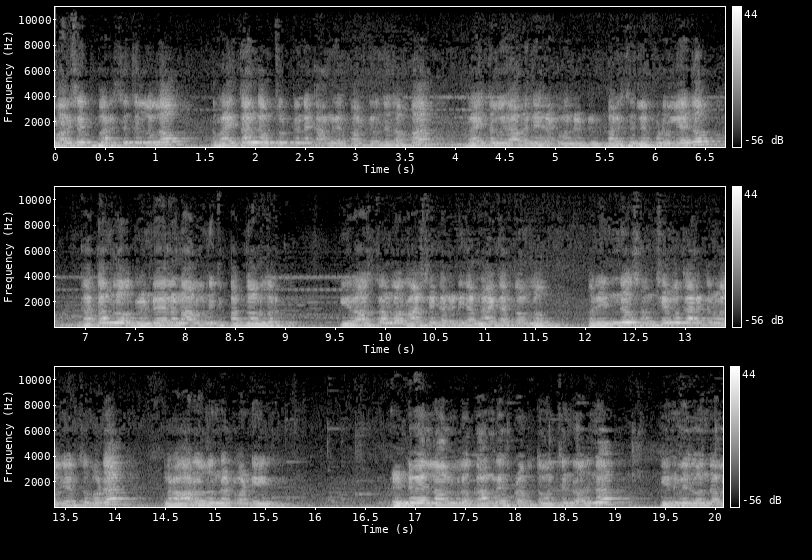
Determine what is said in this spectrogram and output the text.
భవిష్యత్ పరిస్థితులలో రైతాంగం చుట్టూనే కాంగ్రెస్ పార్టీ ఉంది తప్ప రైతులు కాదని ఏ రకమైనటువంటి పరిస్థితులు ఎప్పుడూ లేదు. గతంలో రెండు వేల నాలుగు నుంచి పద్నాలుగు వరకు. ఈ రాష్ట్రంలో రాజశేఖర రెడ్డి గారి నాయకత్వంలో మరి ఎన్నో సంక్షేమ కార్యక్రమాలు చేస్తూ కూడా మరి ఆ రోజు ఉన్నటువంటి రెండు వేల నాలుగులో కాంగ్రెస్ ప్రభుత్వం వచ్చిన రోజున ఎనిమిది వందల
